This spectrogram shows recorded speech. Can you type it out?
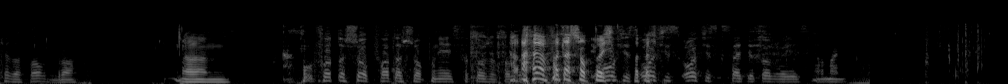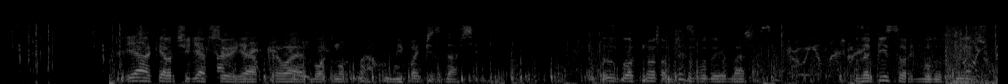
Что за софт, бро? Эм, Фотошоп, фотошоп, у меня есть фото- тоже фотошоп. Фотошоп, точно. Офис, офис, офис, кстати, тоже есть, нормально. Я, короче, я все, я открываю блокнот, нахуй, и по пизда все. С блокнотом сейчас буду ебашиться. Записывать буду в книжечку.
